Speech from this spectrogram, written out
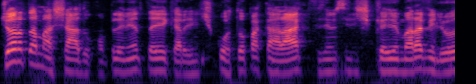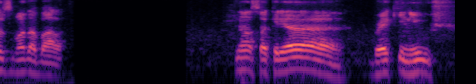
Jonathan Machado, complementa aí, cara. A gente cortou pra caraca, fizemos esse disclaimer maravilhoso, manda bala. Não, só queria break news,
